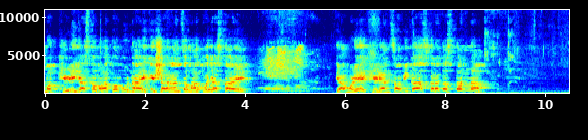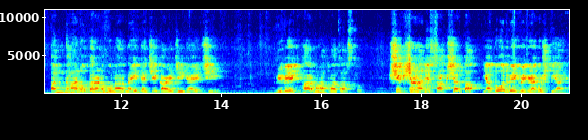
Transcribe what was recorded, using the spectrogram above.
मग खेडी जास्त महत्त्वपूर्ण आहे की शहरांचं महत्त्व जास्त आहे? त्यामुळे खेड्यांचा विकास करत असताना अंधानुकरण होणार नाही त्याची काळजी घ्यायची. विवेक फार महत्त्वाचा असतो. शिक्षण आणि साक्षरता या दोन वेगवेगळ्या गोष्टी आहेत.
